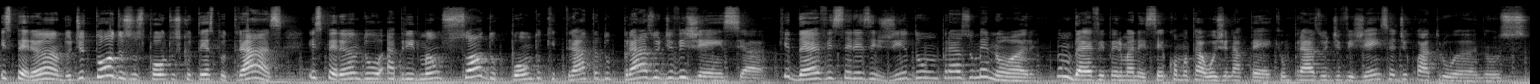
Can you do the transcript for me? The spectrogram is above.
Esperando, de todos os pontos que o texto traz, esperando abrir mão só do ponto que trata do prazo de vigência, que deve ser exigido um prazo menor. Não deve permanecer como está hoje na PEC, um prazo de vigência de quatro anos.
